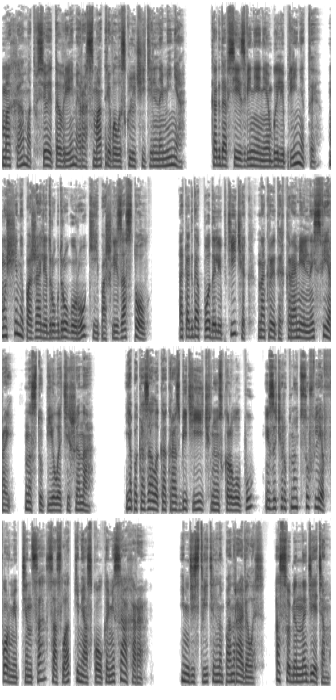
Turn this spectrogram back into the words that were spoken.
Махамад все это время рассматривал исключительно меня. Когда все извинения были приняты, мужчины пожали друг другу руки и пошли за стол. А когда подали птичек, накрытых карамельной сферой, наступила тишина. Я показала, как разбить яичную скорлупу и зачерпнуть суфле в форме птенца со сладкими осколками сахара. Им действительно понравилось, особенно детям.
